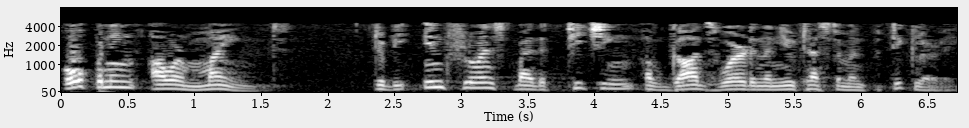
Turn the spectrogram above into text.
opening our mind to be influenced by the teaching of God's Word in the New Testament, particularly.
